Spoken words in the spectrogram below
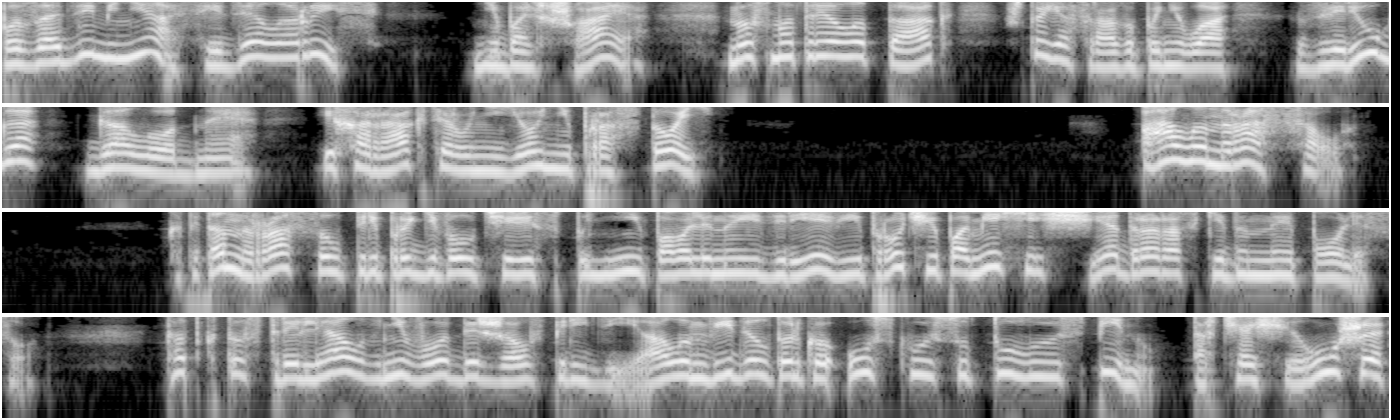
Позади меня сидела рысь, небольшая, но смотрела так, что я сразу поняла, зверюга голодная — и характер у нее непростой. Алан Рассел Капитан Рассел перепрыгивал через пни, поваленные деревья и прочие помехи, щедро раскиданные по лесу. Тот, кто стрелял в него, бежал впереди. Алан видел только узкую сутулую спину, торчащие уши,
